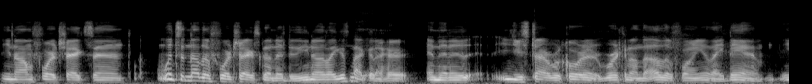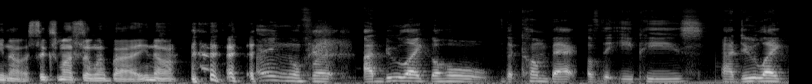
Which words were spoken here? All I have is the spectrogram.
you know, I'm four tracks in. What's another four tracks gonna do? You know, like it's not gonna hurt. And then it, you start recording, working on the other four, and you're like, damn, you know, six months that went by. You know, I ain't gonna front. I do like the whole the comeback of the EPs. I do like.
